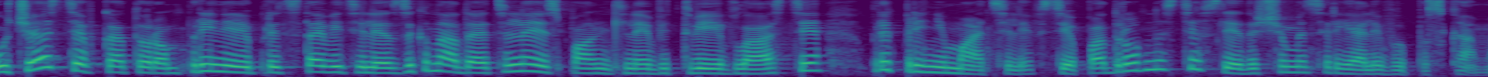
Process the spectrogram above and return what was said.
участие в котором приняли представители законодательной и исполнительной ветвей власти, предприниматели. Все подробности в следующем материале выпуска.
